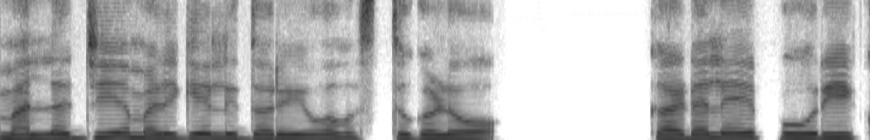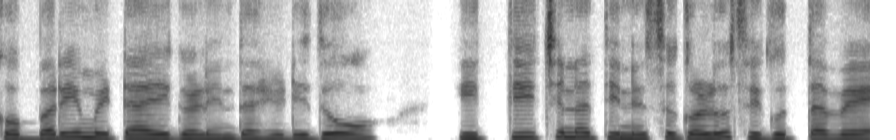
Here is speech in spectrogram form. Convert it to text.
ಮಲ್ಲಜ್ಜಿಯ ಮಳಿಗೆಯಲ್ಲಿ ದೊರೆಯುವ ವಸ್ತುಗಳು ಕಡಲೆ ಪೂರಿ ಕೊಬ್ಬರಿ ಮಿಠಾಯಿಗಳಿಂದ ಹಿಡಿದು ಇತ್ತೀಚಿನ ತಿನಿಸುಗಳು ಸಿಗುತ್ತವೆ.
